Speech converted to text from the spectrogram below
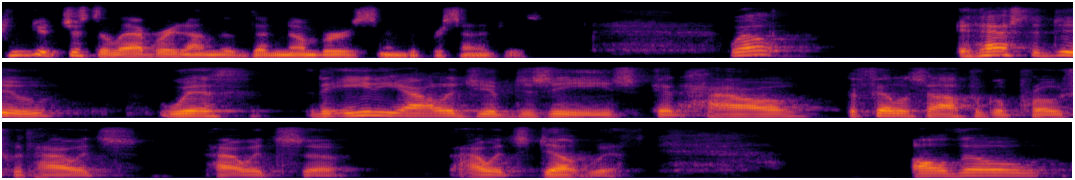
can you just elaborate on the, the numbers and the percentages? Well, it has to do with the etiology of disease and how the philosophical approach with how it's how it's uh, how it's dealt with. Although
